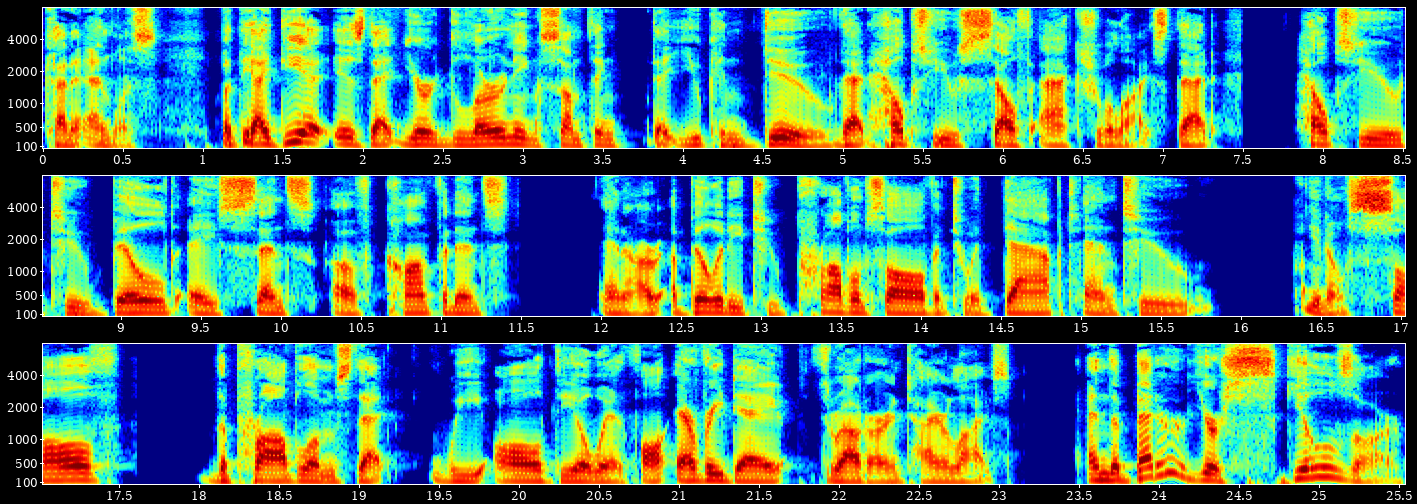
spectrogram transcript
kind of endless. But the idea is that you're learning something that you can do that helps you self actualize, that helps you to build a sense of confidence and our ability to problem solve and to adapt and to, you know, solve the problems that we all deal with all, every day throughout our entire lives. And the better your skills are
